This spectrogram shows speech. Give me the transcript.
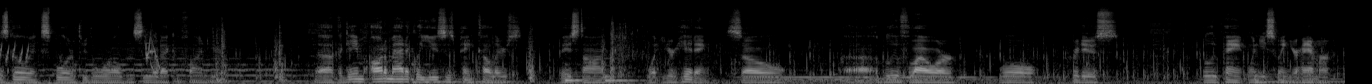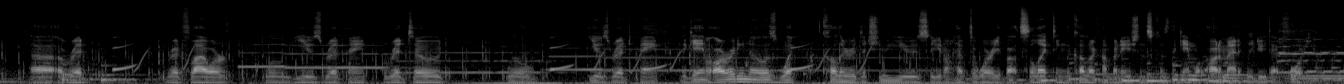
Just go explore through the world and see what I can find here. Uh, the game automatically uses paint colors based on what you're hitting. So uh, a blue flower will produce blue paint when you swing your hammer. Uh, a red red flower will use red paint. A red toad will use red paint. The game already knows what color that you use, so you don't have to worry about selecting the color combinations because the game will automatically do that for you.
